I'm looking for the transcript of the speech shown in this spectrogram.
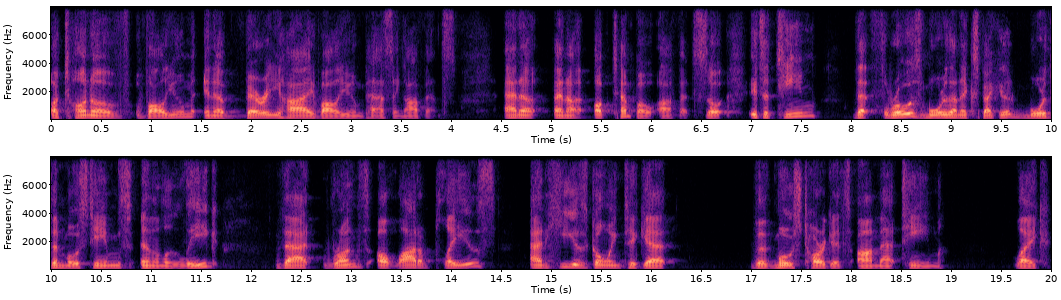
a ton of volume in a very high volume passing offense and a and a up tempo offense. So it's a team that throws more than expected, more than most teams in the league, that runs a lot of plays, and he is going to get the most targets on that team. Like,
